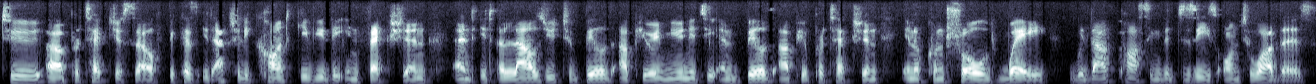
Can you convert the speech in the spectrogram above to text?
to uh, protect yourself because it actually can't give you the infection and it allows you to build up your immunity and build up your protection in a controlled way without passing the disease on to others.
